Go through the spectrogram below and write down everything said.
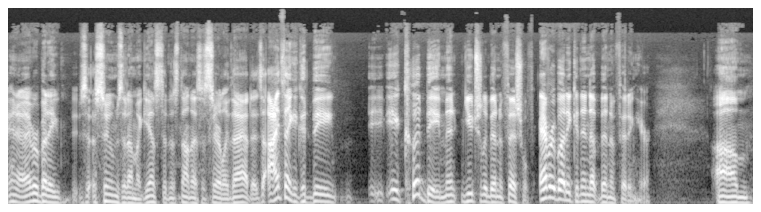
you know everybody assumes that I'm against it. And it's not necessarily that. It's, I think it could be it could be mutually beneficial. Everybody could end up benefiting here. Um,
